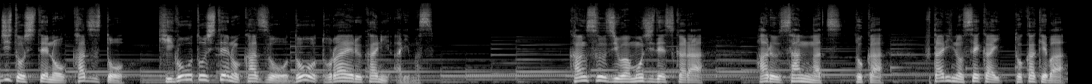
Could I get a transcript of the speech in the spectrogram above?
字としての数と記号としての数をどう捉えるかにあります。漢数字は文字ですから春3月とか2人の世界と書けば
